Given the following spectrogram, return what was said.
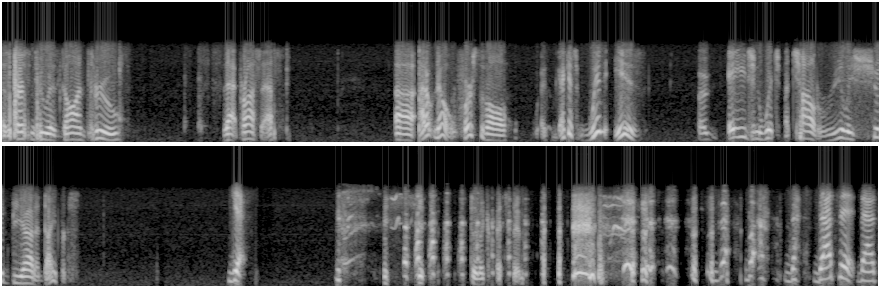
as a person who has gone through that process, uh, I don't know. First of all, I guess when is an age in which a child really should be out of diapers? Yes. to the question. that, but that, that's it. That's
